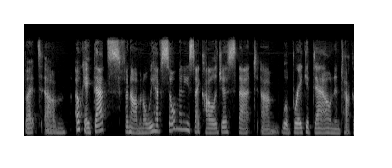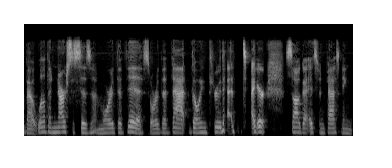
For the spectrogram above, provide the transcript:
But um, okay, that's phenomenal. We have so many psychologists that um, will break it down and talk about, well, the narcissism or the this or the that going through that entire saga. It's been fascinating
